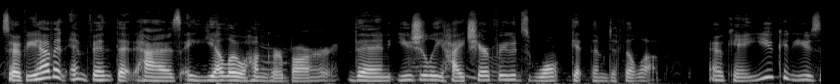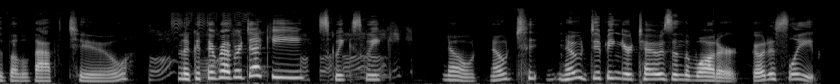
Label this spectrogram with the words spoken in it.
So if you have an infant that has a yellow hunger bar, then usually high chair mm-hmm. foods won't get them to fill up. Okay, you could use a bubble bath too. Look at the rubber ducky! Squeak, squeak. No, no, no dipping your toes in the water. Go to sleep.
